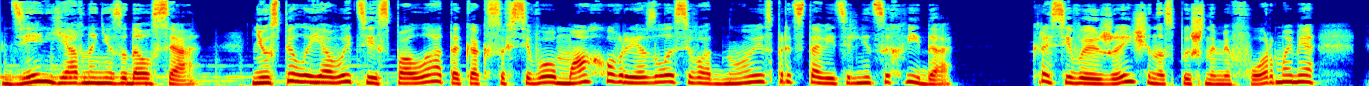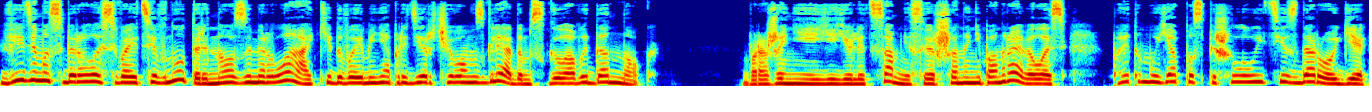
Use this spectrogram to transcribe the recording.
День явно не задался. Не успела я выйти из палаты, как со всего маху врезалась в одну из представительниц их вида. Красивая женщина с пышными формами, видимо, собиралась войти внутрь, но замерла, окидывая меня придирчивым взглядом с головы до ног. Выражение ее лица мне совершенно не понравилось, поэтому я поспешила уйти с дороги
